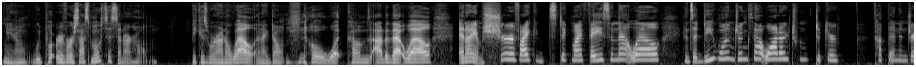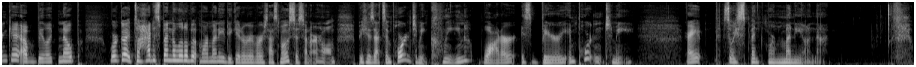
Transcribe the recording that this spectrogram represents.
You know, we put reverse osmosis in our home because we're on a well and I don't know what comes out of that well. And I am sure if I could stick my face in that well and said, Do you want to drink that water? Do you want to stick your cup in and drink it, I would be like, nope, we're good. So I had to spend a little bit more money to get a reverse osmosis in our home because that's important to me. Clean water is very important to me, right? So I spent more money on that.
